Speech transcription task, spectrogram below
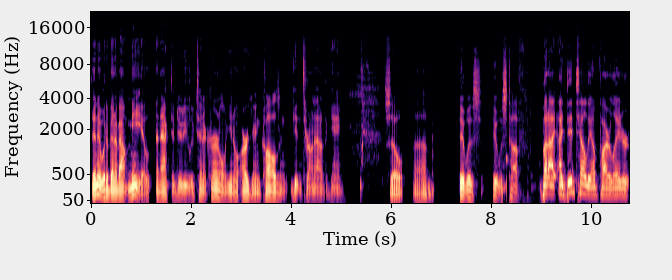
then it would have been about me, an active duty lieutenant colonel, you know, arguing calls and getting thrown out of the game. So um, it was it was tough. But I, I, did tell the umpire later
